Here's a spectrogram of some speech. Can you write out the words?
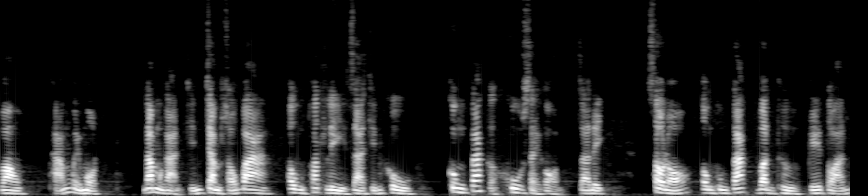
Vào tháng 11 năm 1963, ông thoát ly ra chiến khu, công tác ở khu Sài Gòn, Gia Định. Sau đó, ông công tác văn thư kế toán,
